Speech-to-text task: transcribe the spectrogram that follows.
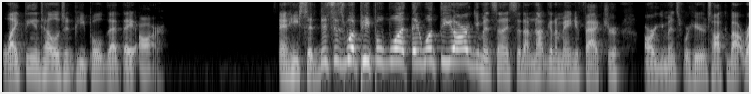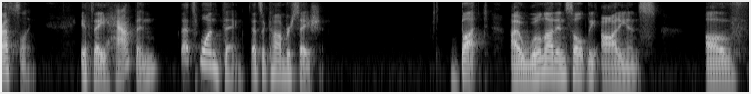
like the intelligent people that they are. And he said, This is what people want. They want the arguments. And I said, I'm not going to manufacture arguments. We're here to talk about wrestling. If they happen, that's one thing, that's a conversation. But I will not insult the audience of,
